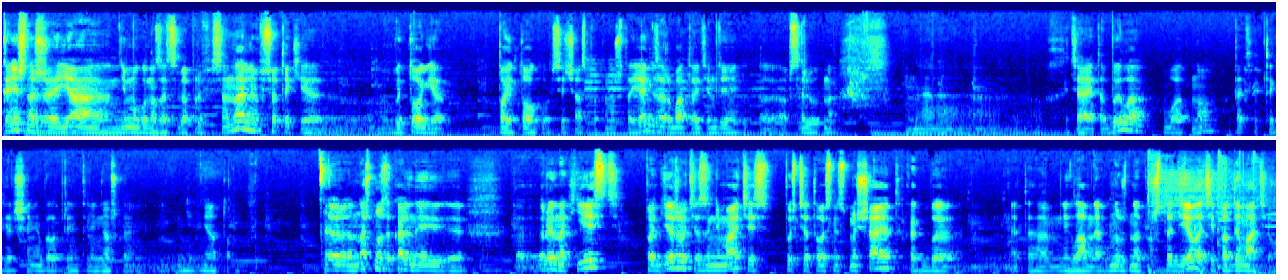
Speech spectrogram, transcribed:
Конечно же, я не могу назвать себя профессиональным все-таки в итоге, по итогу сейчас, потому что я не зарабатываю этим денег э, абсолютно. Э, хотя это было, вот, но опять-таки решение было принято немножко не, не о том. Э, наш музыкальный э, рынок есть, поддерживайте, занимайтесь, пусть это вас не смущает, как бы это не главное, нужно просто делать и поднимать его.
